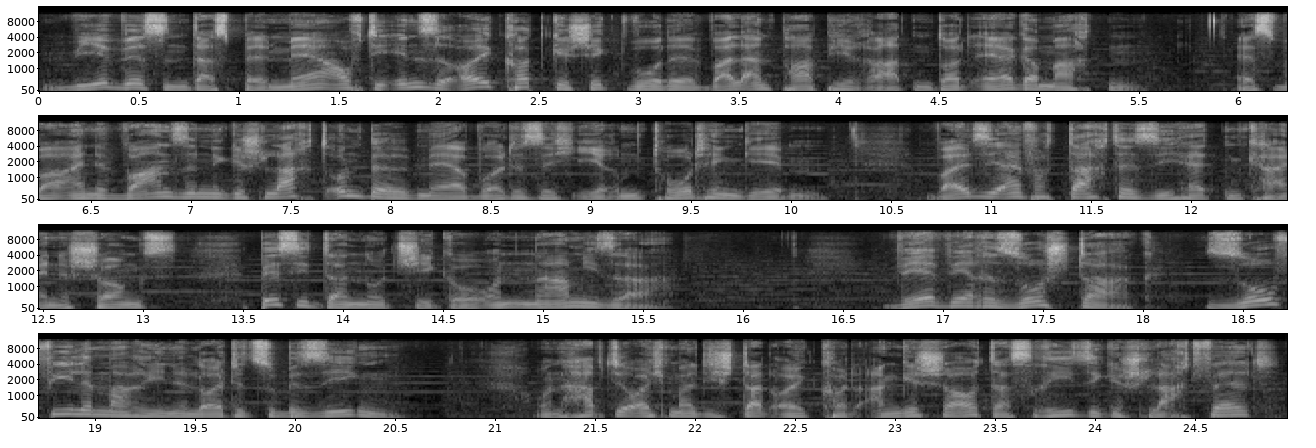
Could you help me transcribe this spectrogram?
Wir wissen, dass Belmer auf die Insel Oikot geschickt wurde, weil ein paar Piraten dort Ärger machten. Es war eine wahnsinnige Schlacht und Belmer wollte sich ihrem Tod hingeben, weil sie einfach dachte sie hätten keine Chance, bis sie dann Nochiko und Nami sah. Wer wäre so stark, so viele Marineleute zu besiegen. Und habt ihr euch mal die Stadt Eukot angeschaut, das riesige Schlachtfeld?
